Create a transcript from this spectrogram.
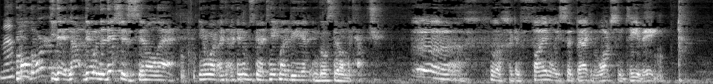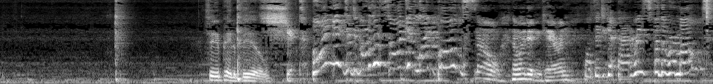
nothing. From all the work you did, not doing the dishes and all that. You know what? I, th- I think I'm just gonna take my beer and go sit on the couch. Ugh. Ugh, I can finally sit back and watch some TV. She didn't pay the bill. Shit. Boydie, did you go to the No, no, I didn't, Karen. Well, did you get batteries for the remote?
